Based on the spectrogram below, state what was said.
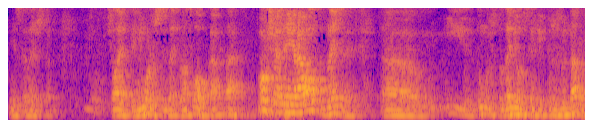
Мне сказали, что человек, ты не можешь связать два слова, как так? В общем, я тренировался, знаете э, и думаю, что добился каких-то результатов.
